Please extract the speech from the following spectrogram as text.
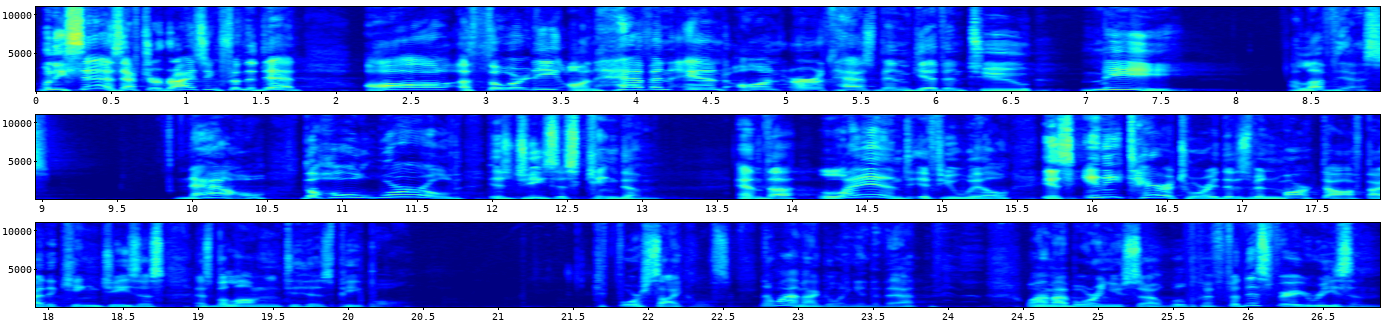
When he says, after rising from the dead, all authority on heaven and on earth has been given to me. I love this. Now, the whole world is Jesus' kingdom. And the land, if you will, is any territory that has been marked off by the King Jesus as belonging to his people. Four cycles. Now, why am I going into that? Why am I boring you so? Well, for this very reason.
